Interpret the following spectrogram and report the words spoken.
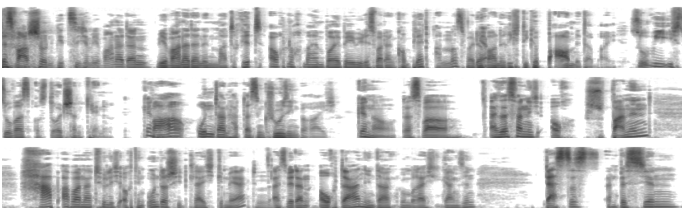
das war schon witzig. Und wir waren ja dann, wir waren ja dann in Madrid auch noch mal im Boy Baby. Das war dann komplett anders, weil da Ja. war eine richtige Bar mit dabei. So wie ich sowas aus Deutschland kenne. Genau. Bar und dann hat das einen Cruising-Bereich. Genau, das war, also das fand ich auch spannend, hab aber natürlich auch den Unterschied gleich gemerkt, Mhm. als wir dann auch da in den Darkroom-Bereich gegangen sind, dass das ein bisschen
